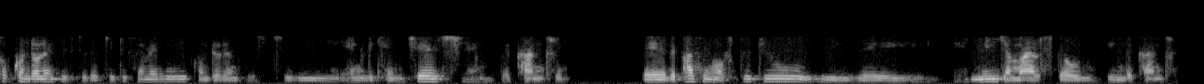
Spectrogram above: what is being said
the condolences to the Tutu family, condolences to the Anglican Church and the country. Uh, the passing of Tutu is a major milestone in the country,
